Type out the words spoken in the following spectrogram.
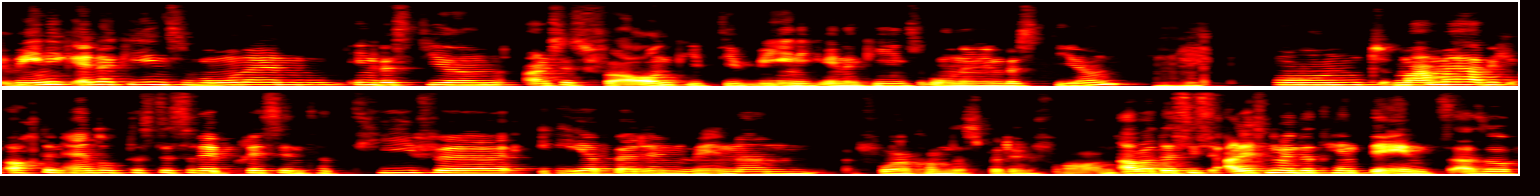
wenig Energie ins Wohnen investieren, als es Frauen gibt, die wenig Energie ins Wohnen investieren. Mhm. Und manchmal habe ich auch den Eindruck, dass das Repräsentative eher bei den Männern vorkommt als bei den Frauen. Aber das ist alles nur in der Tendenz. Also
